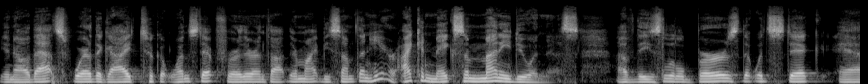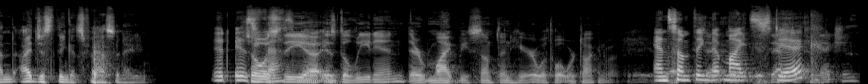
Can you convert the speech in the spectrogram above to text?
You know that's where the guy took it one step further and thought there might be something here. I can make some money doing this of these little burrs that would stick, and I just think it's fascinating. It is so is the uh, is the lead in? There might be something here with what we're talking about today. and something Is that, might is that stick. the connection.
